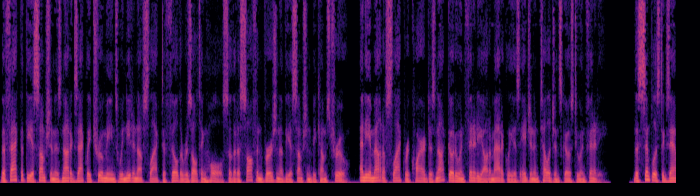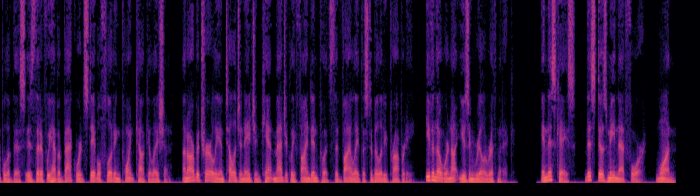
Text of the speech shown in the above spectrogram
The fact that the assumption is not exactly true means we need enough slack to fill the resulting hole so that a softened version of the assumption becomes true, and the amount of slack required does not go to infinity automatically as agent intelligence goes to infinity. The simplest example of this is that if we have a backward stable floating point calculation, an arbitrarily intelligent agent can't magically find inputs that violate the stability property, even though we're not using real arithmetic. In this case, this does mean that for 1,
